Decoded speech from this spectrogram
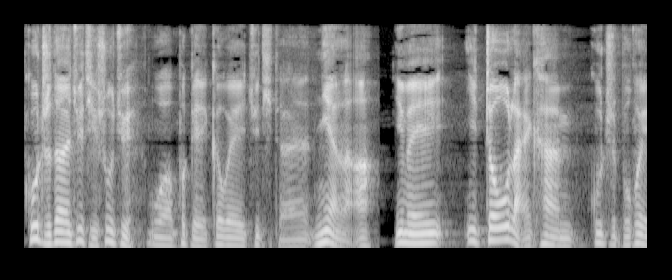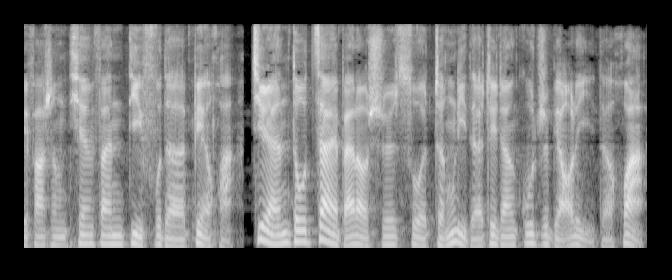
估值的具体数据。我不给各位具体的念了啊，因为一周来看，估值不会发生天翻地覆的变化。既然都在白老师所整理的这张估值表里的话，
